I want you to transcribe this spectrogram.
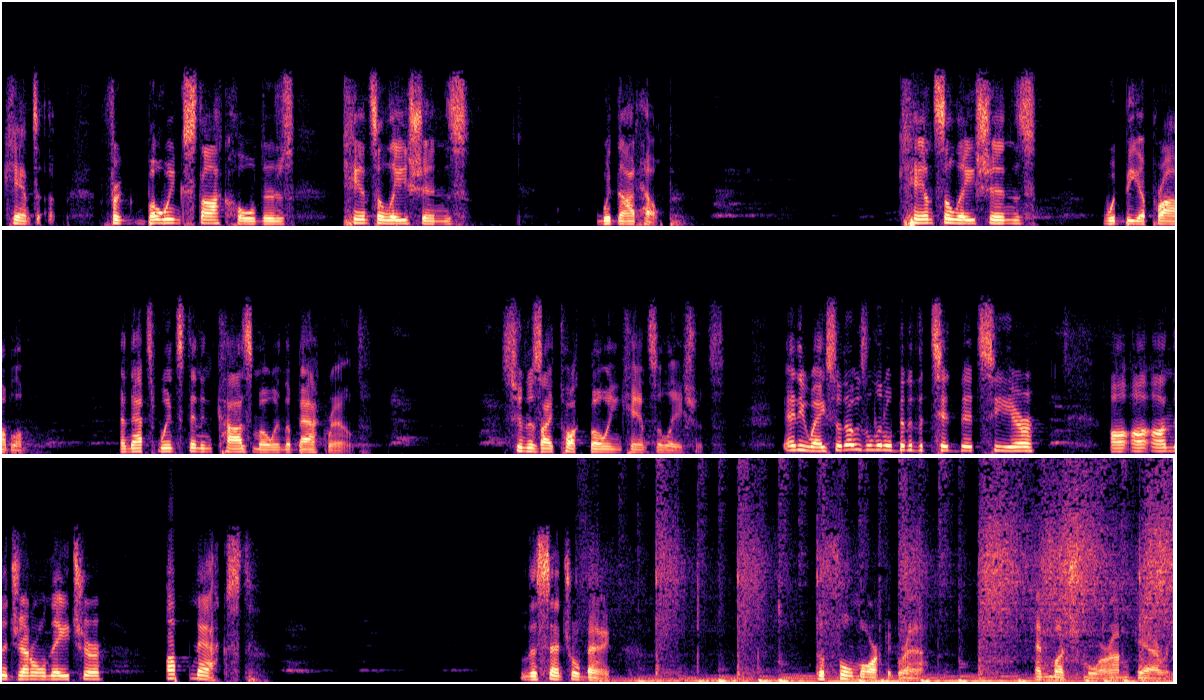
cancel for Boeing stockholders cancellations would not help. Cancellations would be a problem. And that's Winston and Cosmo in the background. As soon as I talk Boeing cancellations. Anyway, so those a little bit of the tidbits here uh, on the general nature. Up next, the central bank, the full market wrap, and much more. I'm Gary.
